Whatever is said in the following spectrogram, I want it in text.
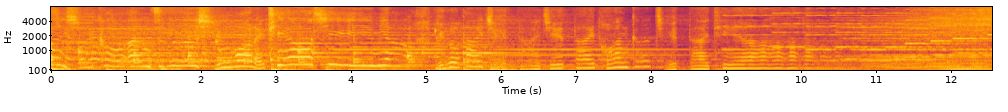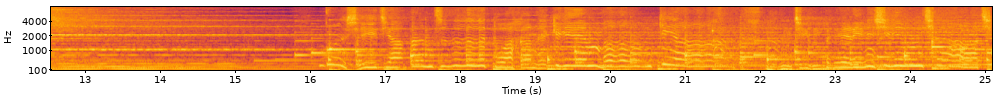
咱是靠安子生活来听生命，就爱一代一代传歌一代听。阮是只安子大汉的金门仔，黄金白人心切切。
